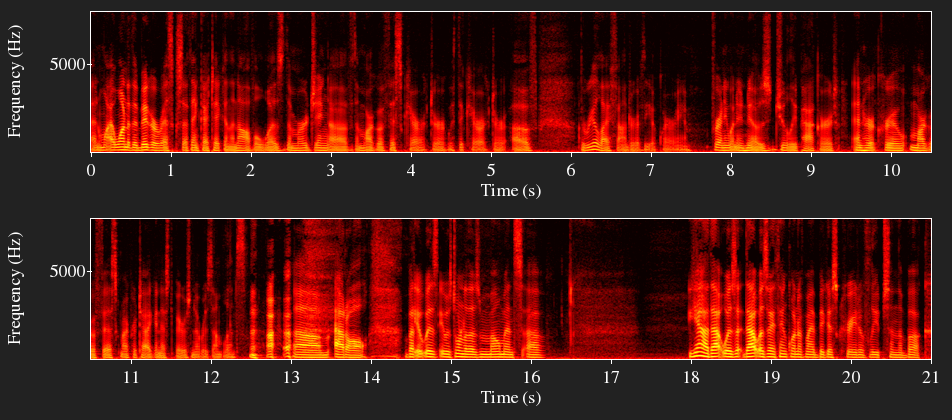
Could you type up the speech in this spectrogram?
And one of the bigger risks I think I take in the novel was the merging of the Margot Fisk character with the character of the real life founder of the aquarium. For anyone who knows Julie Packard and her crew, Margot Fisk, my protagonist, bears no resemblance um, at all. But it was it was one of those moments of yeah, that was that was I think one of my biggest creative leaps in the book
